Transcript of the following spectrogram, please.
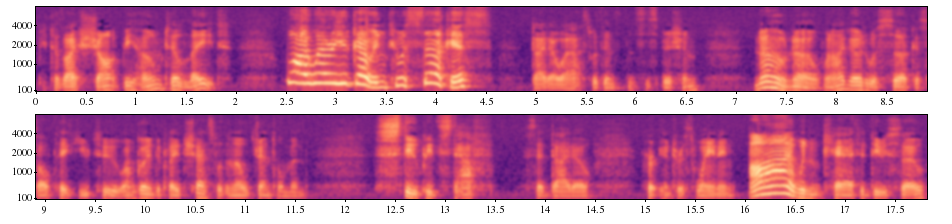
Because I shan't be home till late. Why, where are you going? To a circus? Dido asked with instant suspicion. No, no. When I go to a circus, I'll take you too. I'm going to play chess with an old gentleman. Stupid stuff, said Dido, her interest waning. I wouldn't care to do so.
